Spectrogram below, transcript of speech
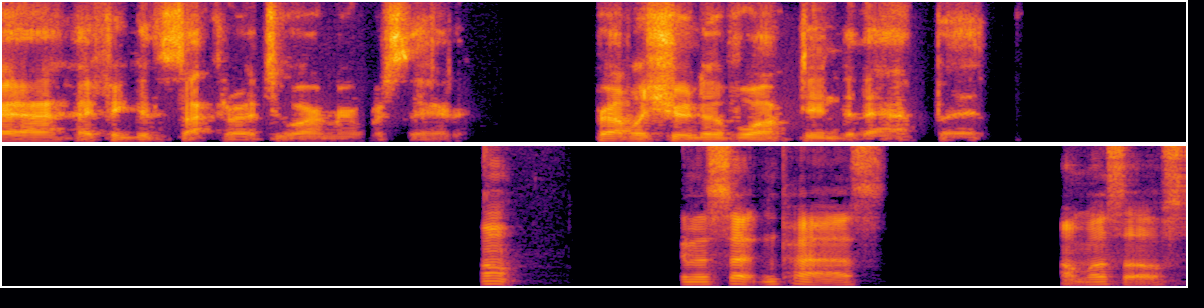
Yeah, I figured the Sakuretsu armor was there. Probably should have walked into that, but Oh, gonna set and pass. Not myself.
